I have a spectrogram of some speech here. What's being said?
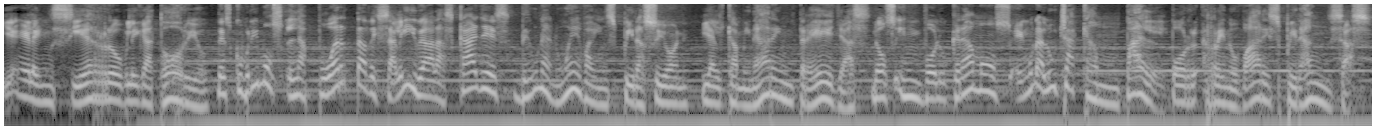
y en el encierro obligatorio descubrimos la puerta de salida a las calles de una nueva inspiración y al caminar entre ellas nos involucramos en una lucha campal por renovar esperanzas,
